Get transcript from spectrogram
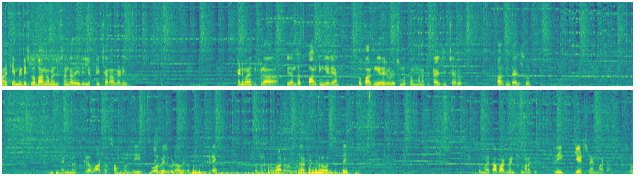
మనకి ఎమ్యూనిటీస్లో భాగంగా మనం చూస్తాం కదా ఇది లిఫ్ట్ ఇచ్చారు ఆల్రెడీ. అండ్ మనకి ఇక్కడ ఇదంతా parking area. So parking area చూడొచ్చు మొత్తం మనకు టైల్స్ ఇచ్చారు పార్కింగ్ టైల్స్. అండ్ మనకి ఇక్కడ వాటర్ సంప్ ఉంది బోర్వెల్ కూడా అవైలబుల్ ఉంది ఇక్కడే. సో మనకు వాటర్ కూడా ట్వంటీ ఫోర్ అవర్స్ వస్తాయి సో మనకు అపార్ట్మెంట్కి మనకు త్రీ గేట్స్ ఉన్నాయన్నమాట. సో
